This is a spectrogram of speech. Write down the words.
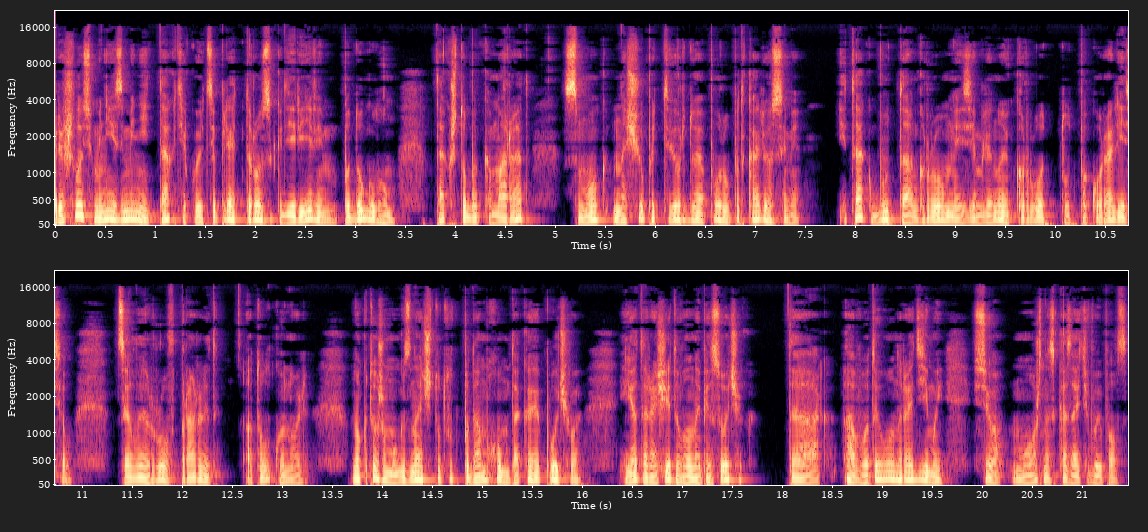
Пришлось мне изменить тактику и цеплять трос к деревьям под углом, так чтобы комарат смог нащупать твердую опору под колесами – и так будто огромный земляной крот тут покуролесил, целый ров прорыт, а толку ноль. Но кто же мог знать, что тут под мхом такая почва? Я-то рассчитывал на песочек. Так, а вот и он, родимый. Все, можно сказать, выполз.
